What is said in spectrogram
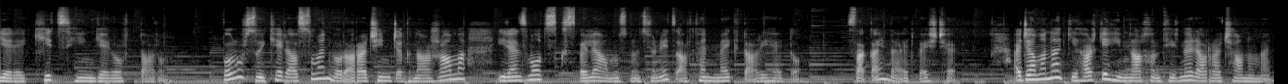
3-ից 5-րդ տարում Որոշ զույգեր ասում են, որ առաջին ճգնաժամը իրենց մոտ սկսվել է ամուսնությունից արդեն 1 տարի հետո։ Սակայն դա այդպես չէ։ Այդ ժամանակ իհարկե հիմնախնդիրներ առաջանում են։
